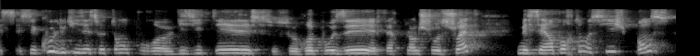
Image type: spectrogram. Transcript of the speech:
c'est cool d'utiliser ce temps pour euh, visiter, se, reposer et faire plein de choses chouettes. Mais c'est important aussi, je pense,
